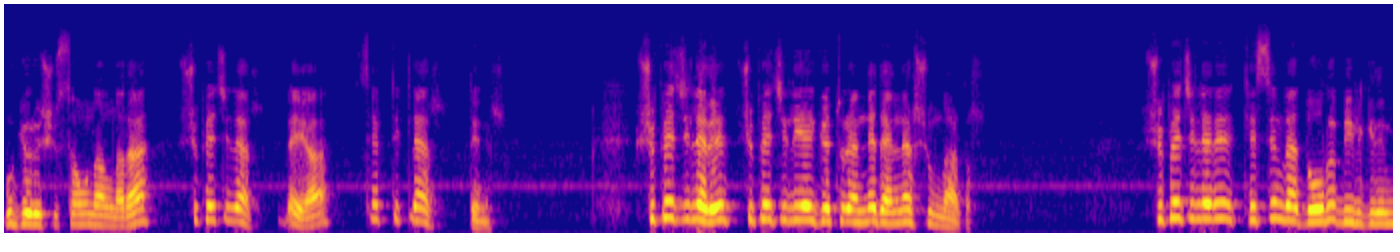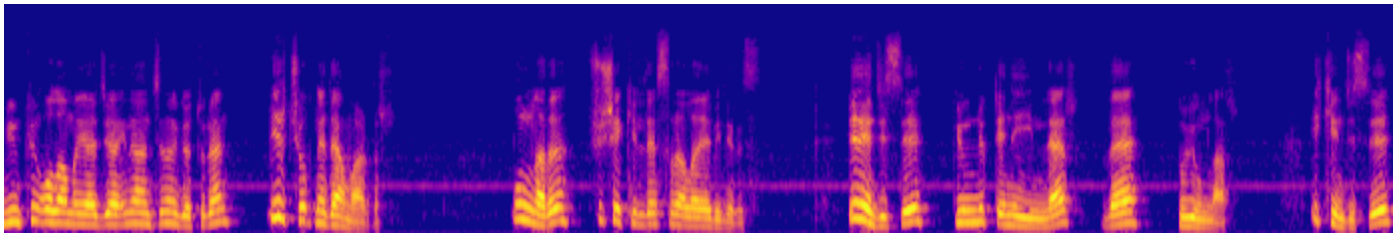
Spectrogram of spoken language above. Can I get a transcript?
bu görüşü savunanlara şüpheciler veya septikler denir. Şüphecileri şüpheciliğe götüren nedenler şunlardır. Şüphecileri kesin ve doğru bilginin mümkün olamayacağı inancına götüren birçok neden vardır. Bunları şu şekilde sıralayabiliriz. Birincisi günlük deneyimler ve duyumlar. İkincisi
